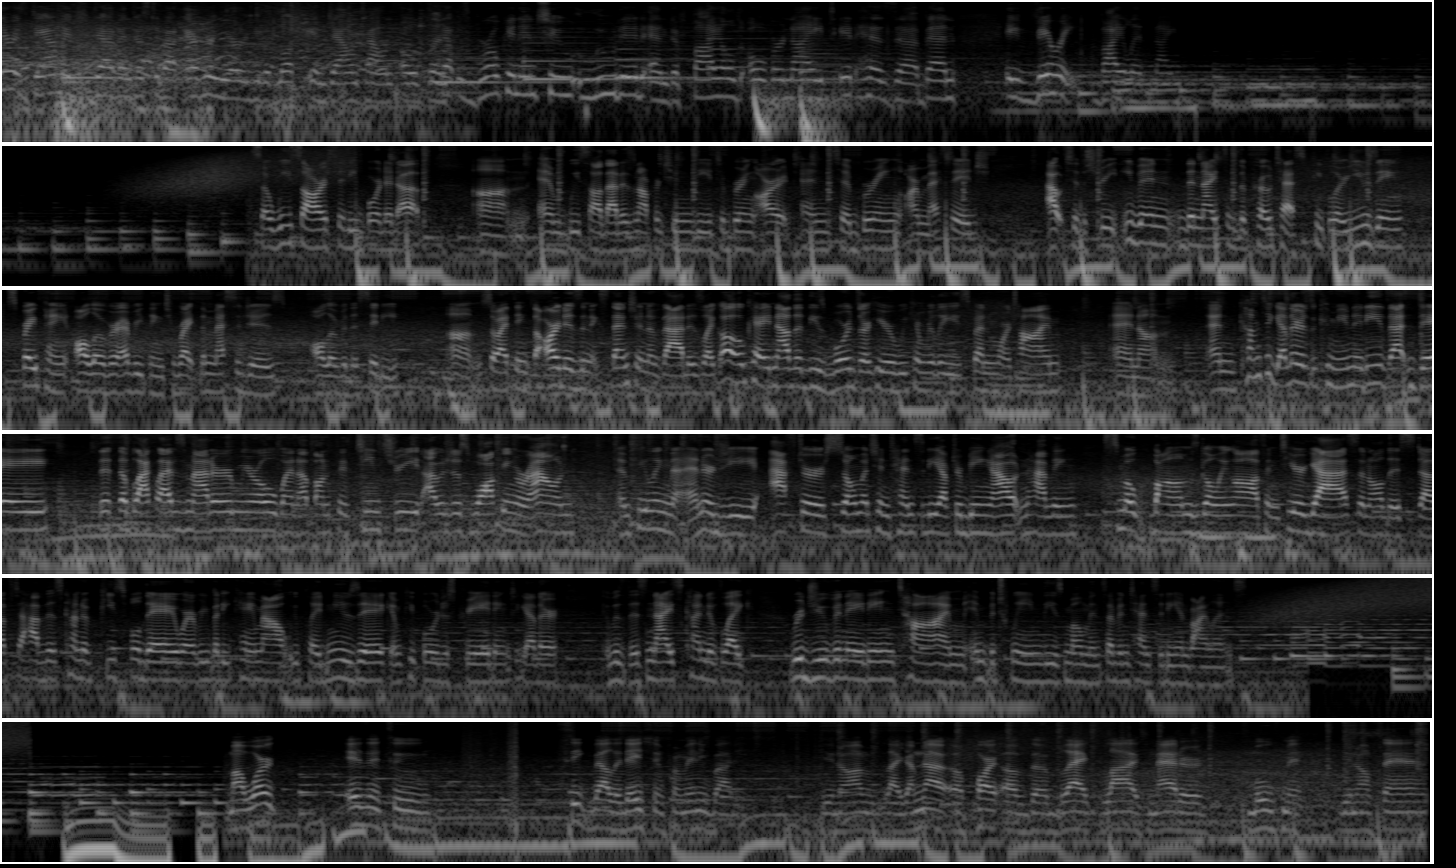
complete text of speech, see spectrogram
There is damage, Devin, just about everywhere you would look in downtown Oakland. That was broken into, looted, and defiled overnight. It has uh, been a very violent night. So we saw our city boarded up. Um, and we saw that as an opportunity to bring art and to bring our message out to the street. Even the nights of the protests, people are using spray paint all over everything to write the messages all over the city. Um, so I think the art is an extension of that. Is like, oh, okay, now that these boards are here, we can really spend more time and um, and come together as a community. That day that the Black Lives Matter mural went up on 15th Street, I was just walking around and feeling the energy after so much intensity, after being out and having smoke bombs going off and tear gas and all this stuff, to have this kind of peaceful day where everybody came out, we played music, and people were just creating together. It was this nice kind of like rejuvenating time in between these moments of intensity and violence. My work isn't to seek validation from anybody. You know, I'm like, I'm not a part of the Black Lives Matter movement, you know what I'm saying?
